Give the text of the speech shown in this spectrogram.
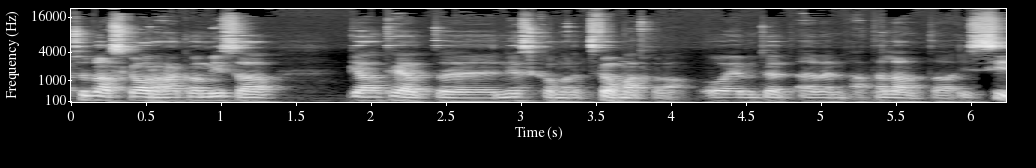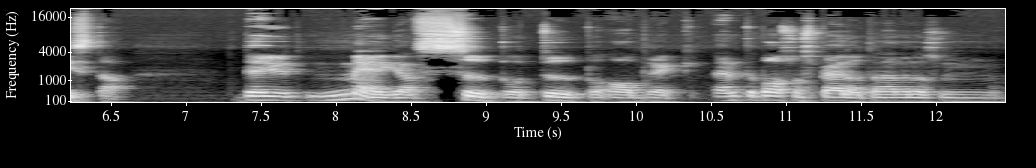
tyvärr skadad. Han kommer missa garanterat eh, nästkommande två matcherna. Och eventuellt även Atalanta i sista. Det är ju ett mega super duper avbräck. Inte bara som spelare utan även som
